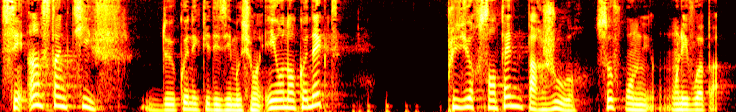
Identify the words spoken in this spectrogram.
c'est instinctif de connecter des émotions et on en connecte plusieurs centaines par jour, sauf qu'on ne les voit pas.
